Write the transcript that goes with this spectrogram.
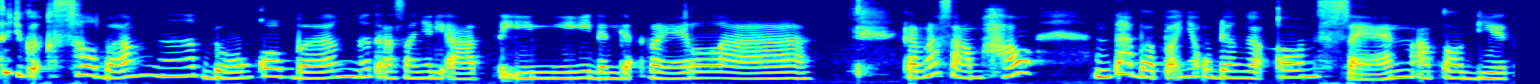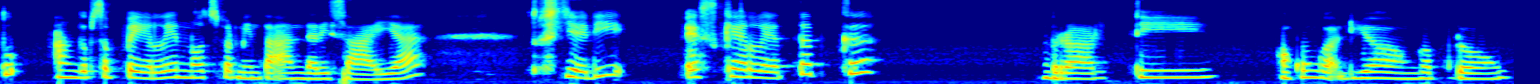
itu juga kesel banget, dongkol banget rasanya di hati ini dan gak rela. Karena somehow entah bapaknya udah gak konsen atau dia tuh anggap sepele notes permintaan dari saya, terus jadi escalated ke berarti aku nggak dianggap dong.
